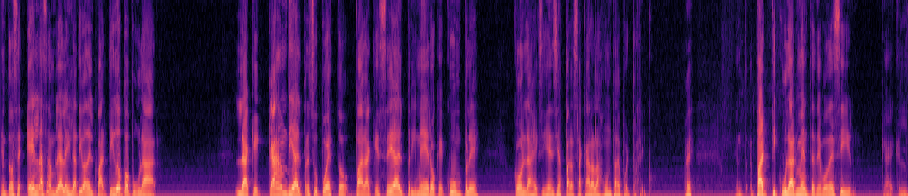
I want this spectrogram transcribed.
entonces, es la Asamblea Legislativa del Partido Popular la que cambia el presupuesto para que sea el primero que cumple con las exigencias para sacar a la Junta de Puerto Rico. ¿eh? Ent- particularmente debo decir que,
